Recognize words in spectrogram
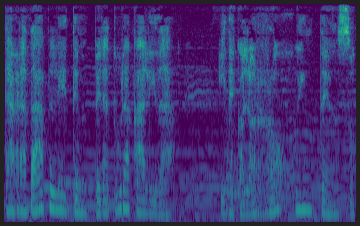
de agradable temperatura cálida y de color rojo intenso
